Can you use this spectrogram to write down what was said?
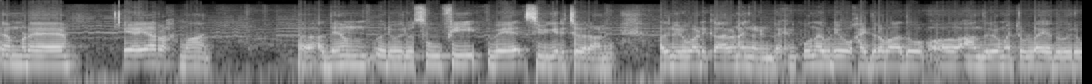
നമ്മുടെ എ ആർ റഹ്മാൻ? അദ്ദേഹം ഒരു ഒരു സൂഫി വേ സ്വീകരിച്ചവരാണ്. അതിനൊരുപാട് കാരണങ്ങളുണ്ട്. എനിക്ക് തോന്നുന്നു എവിടെയോ ഹൈദരാബാദോ ആന്ധ്രയോ മറ്റുള്ള ഏതോ ഒരു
